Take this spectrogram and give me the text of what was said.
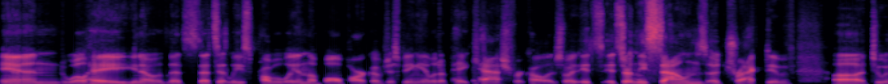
and well, hey, you know that's that's at least probably in the ballpark of just being able to pay cash for college. So it's it certainly sounds attractive uh, to a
